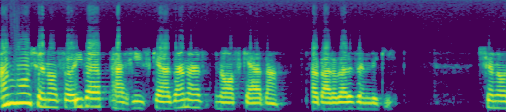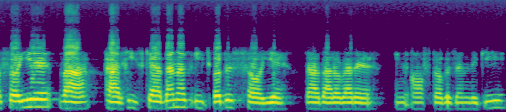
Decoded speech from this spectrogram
اما شناسایی و پرهیز کردن از ناز کردن در برابر زندگی. شناسایی و پرهیز کردن از ایجاد سایه در برابر این آفتاب زندگی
